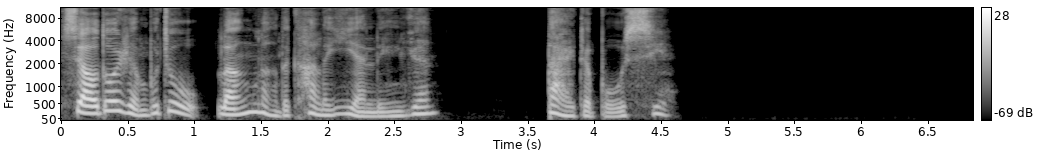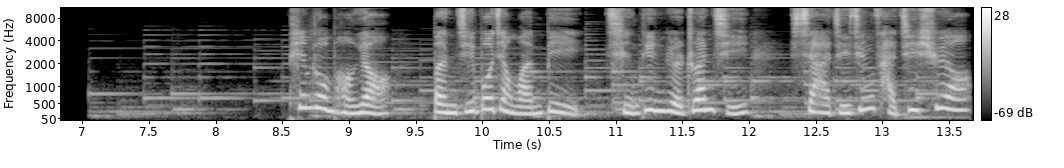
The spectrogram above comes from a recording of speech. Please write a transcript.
小多忍不住冷冷的看了一眼林渊，带着不屑。听众朋友。本集播讲完毕，请订阅专辑，下集精彩继续哦。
